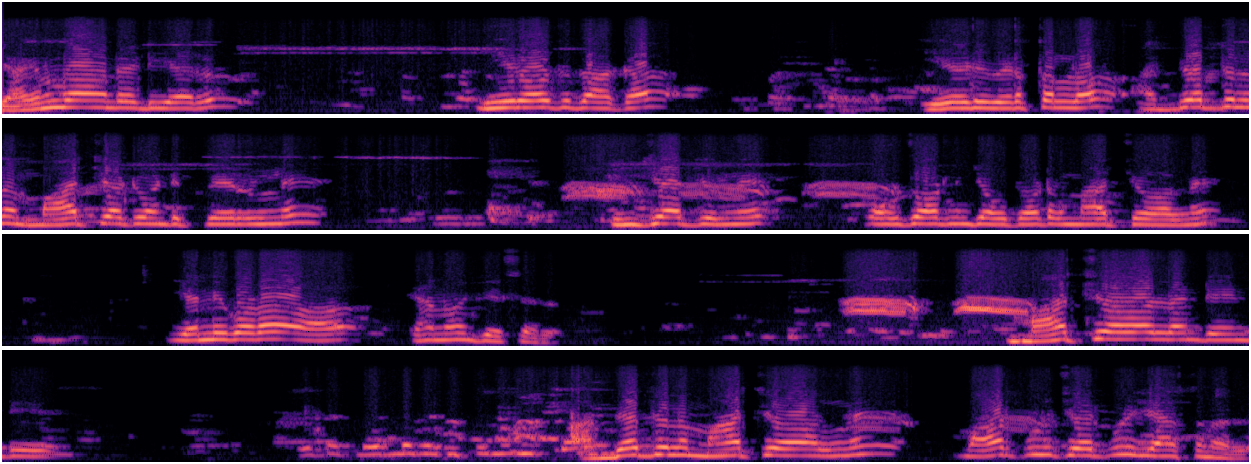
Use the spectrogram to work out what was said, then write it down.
జగన్మోహన్ రెడ్డి గారు ఈ రోజు దాకా ఏడు విడతల్లో అభ్యర్థుల్ని మార్చేటువంటి పేర్లని ఇన్ఛార్జీలని ఒక చోట నుంచి ఒక చోటకు మార్చే వాళ్ళని ఇవన్నీ కూడా అనౌన్స్ చేశారు. మార్చేవాళ్ళు అంటే ఏంటి? అభ్యర్థులను మార్చే వాళ్ళని మార్పులు చేర్పులు చేస్తున్నారు.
